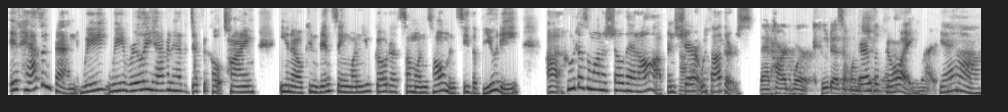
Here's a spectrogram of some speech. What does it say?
It hasn't been. We we really haven't had a difficult time, you know, convincing when you go to someone's home and see the beauty. Uh, who doesn't want to show that off and share it with others? That hard work. Who doesn't want to share the joy? Right. Yeah.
